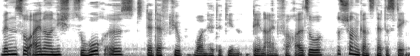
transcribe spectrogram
Wenn so einer nicht zu hoch ist, der DevCube one-hittet den, den einfach. Also ist schon ein ganz nettes Ding.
